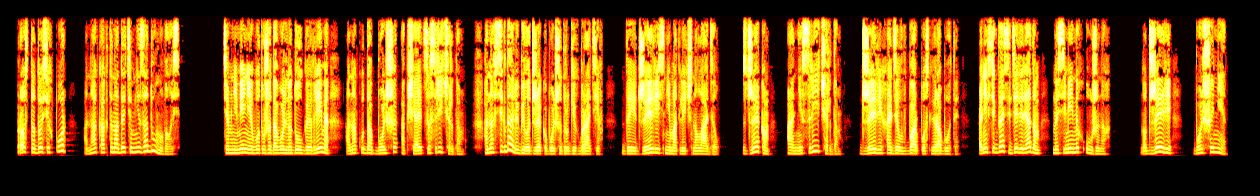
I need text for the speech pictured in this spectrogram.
Просто до сих пор она как-то над этим не задумывалась. Тем не менее, вот уже довольно долгое время она куда больше общается с Ричардом. Она всегда любила Джека больше других братьев, да и Джерри с ним отлично ладил. С Джеком, а не с Ричардом. Джерри ходил в бар после работы. Они всегда сидели рядом на семейных ужинах но Джерри больше нет.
